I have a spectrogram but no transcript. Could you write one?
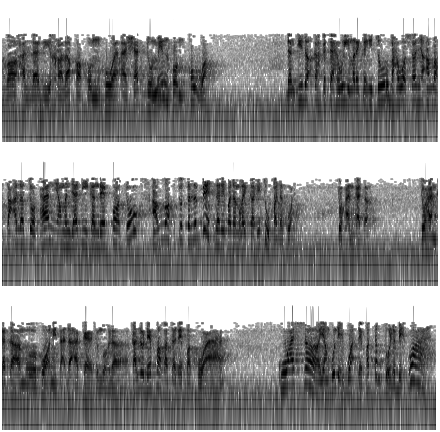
Allah alladhi khalaqahum huwa ashaddu minhum quwwah? Dan tidakkah ketahui mereka itu bahawasanya Allah Ta'ala Tuhan yang menjadikan mereka tu Allah tu terlebih daripada mereka itu pada kuat Tuhan kata Tuhan kata puak ni tak ada akal sungguhlah. Kalau mereka rasa mereka kuat kuasa yang boleh buat mereka tentu lebih kuat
